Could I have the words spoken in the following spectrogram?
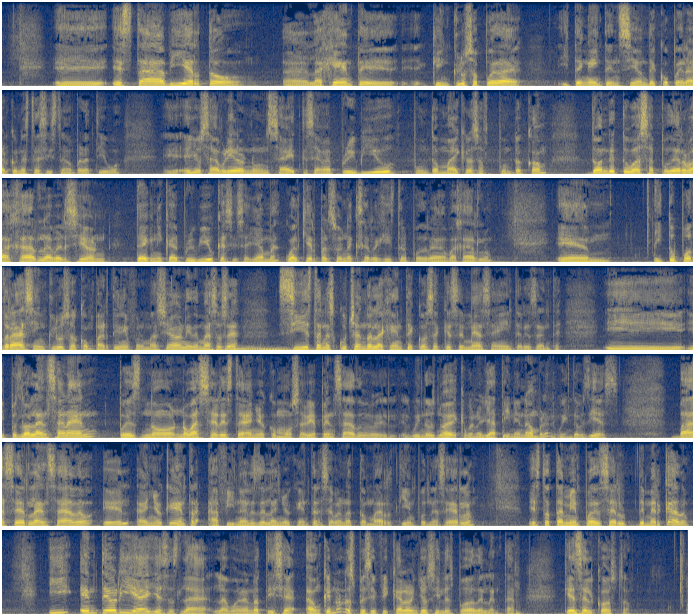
Eh, está abierto a la gente que incluso pueda y tenga intención de cooperar con este sistema operativo. Eh, ellos abrieron un site que se llama preview.microsoft.com donde tú vas a poder bajar la versión técnica del preview, que así se llama. Cualquier persona que se registre podrá bajarlo. Eh, y tú podrás incluso compartir información y demás. O sea, sí están escuchando a la gente, cosa que se me hace interesante. Y, y pues lo lanzarán, pues no, no va a ser este año como se había pensado, el, el, Windows 9, que bueno, ya tiene nombre, el Windows 10. Va a ser lanzado el año que entra, a finales del año que entra. Se van a tomar tiempo en hacerlo. Esto también puede ser de mercado y en teoría, y esa es la, la, buena noticia, aunque no lo especificaron, yo sí les puedo adelantar, que es el costo.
